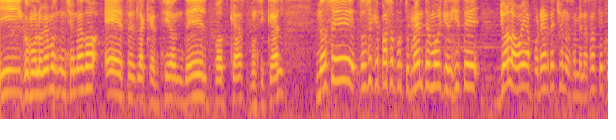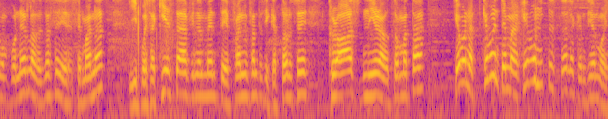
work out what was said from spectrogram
Y como lo habíamos mencionado, esta es la canción del podcast musical. No sé, no sé qué pasó por tu mente, Moy, que dijiste, yo la voy a poner, de hecho nos amenazaste con ponerla desde hace semanas. Y pues aquí está finalmente Final Fantasy XIV, Cross Near Automata. Qué buena, qué buen tema, qué bonita está la canción, Moy.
